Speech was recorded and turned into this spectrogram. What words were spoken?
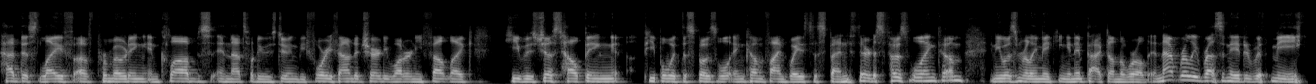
had this life of promoting in clubs and that's what he was doing before he founded charity water and he felt like he was just helping people with disposable income find ways to spend their disposable income and he wasn't really making an impact on the world. And that really resonated with me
